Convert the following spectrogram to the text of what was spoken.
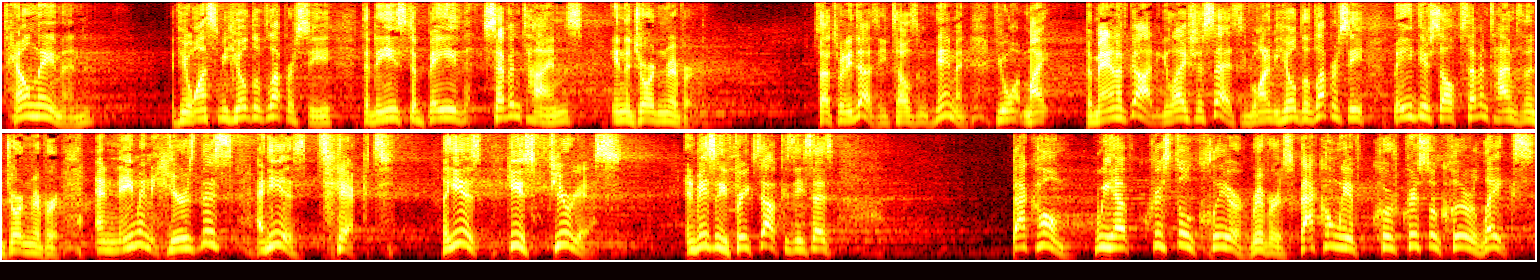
Tell Naaman, if he wants to be healed of leprosy, that he needs to bathe seven times in the Jordan River. So that's what he does. He tells him, Naaman, if you want my, the man of God, Elisha says, if you want to be healed of leprosy, bathe yourself seven times in the Jordan River. And Naaman hears this and he is ticked. Like he is, he is furious and basically freaks out because he says, Back home, we have crystal clear rivers. Back home, we have crystal clear lakes.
